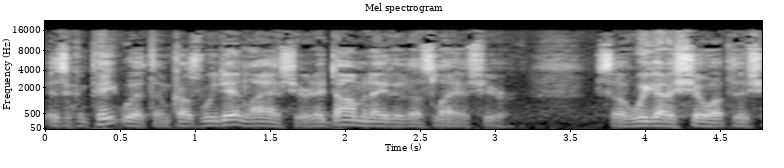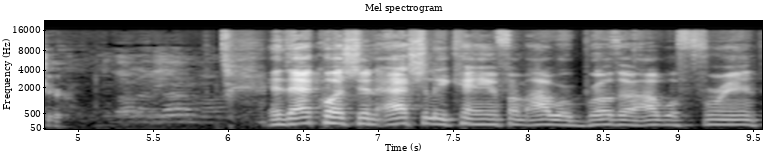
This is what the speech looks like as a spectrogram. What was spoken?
is to compete with them because we didn't last year. They dominated us last year. So we got to show up this year. And that question actually came from our brother, our friend,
